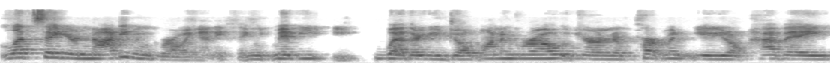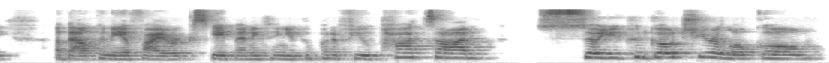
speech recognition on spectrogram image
let's say you're not even growing anything maybe whether you don't want to grow you're in an apartment you don't have a a balcony a fire escape anything you could put a few pots on so you could go to your local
